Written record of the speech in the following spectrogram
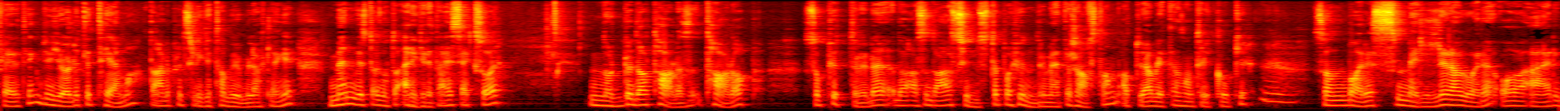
flere ting. Du gjør det til tema. Da er det plutselig ikke tabubelagt lenger. Men hvis du har gått og ergret deg i seks år, når du da tar det, tar det opp, så putter det, da, altså da syns det på 100 meters avstand at du er blitt en sånn trykkoker. Som bare smeller av gårde og er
